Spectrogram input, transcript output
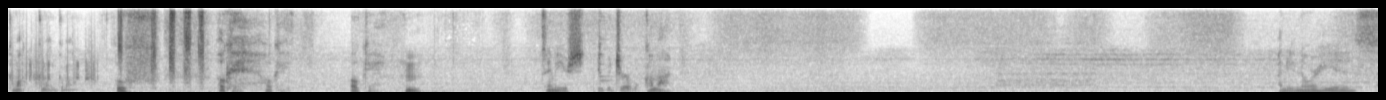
Come on, come on, come on. Oof. Okay, okay. Okay. Hmm. Same with your stupid gerbil. Come on. I need to know where he is.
